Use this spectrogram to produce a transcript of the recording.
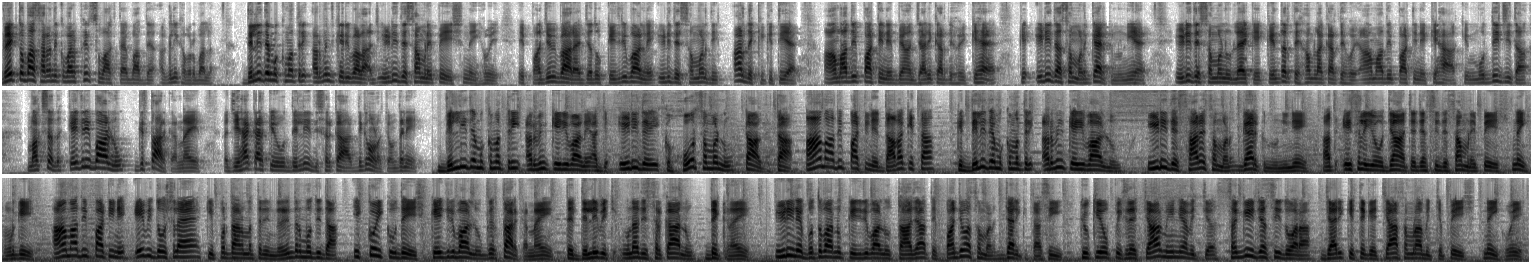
ਬ੍ਰੇਕ ਤੋਂ ਬਾਅਦ ਸਾਰਿਆਂ ਦਾ ਇੱਕ ਵਾਰ ਫਿਰ ਸਵਾਗਤ ਹੈ ਬਾਅਦ ਅਗਲੀ ਖਬਰ ਵੱਲ। ਦਿੱਲੀ ਦੇ ਮੁੱਖ ਮੰਤਰੀ ਅਰਵਿੰਦ ਕੇਜਰੀਵਾਲ ਅੱਜ ਈਡੀ ਦੇ ਸਾਹਮਣੇ ਪੇਸ਼ ਨਹੀਂ ਹੋਏ। ਇਹ ਪੰਜਵੀਂ ਵਾਰ ਹੈ ਜਦੋਂ ਕੇਜਰੀਵਾਲ ਨੇ ਈਡੀ ਦੇ ਸੰਮਣ ਦੀ ਅਣਦੇਖੀ ਕੀਤੀ ਹੈ। ਆਮ ਆਦਮੀ ਪਾਰਟੀ ਨੇ ਬਿਆਨ ਜਾਰੀ ਕਰਦੇ ਹੋਏ ਕਿਹਾ ਹੈ ਕਿ ਈਡੀ ਦਾ ਸੰਮਣ ਗੈਰ ਕਾਨੂੰਨੀ ਹੈ। ਈਡੀ ਦੇ ਸੰਮਣ ਨੂੰ ਲੈ ਕੇ ਕੇਂਦਰ ਤੇ ਹਮਲਾ ਕਰਦੇ ਹੋਏ ਆਮ ਆਦਮੀ ਪਾਰਟੀ ਨੇ ਕਿਹਾ ਕਿ ਮੋਦੀ ਜੀ ਦਾ ਮਕਸਦ ਕੇਜਰੀਵਾਲ ਨੂੰ ਗ੍ਰਿਫਤਾਰ ਕਰਨਾ ਹੈ। ਅਜਿਹਾ ਕਰਕੇ ਉਹ ਦਿੱਲੀ ਦੀ ਸਰਕਾਰ ਡਿਗਾਉਣਾ ਚਾਹੁੰਦੇ ਨੇ। ਦਿੱਲੀ ਦੇ ਮੁੱਖ ਮੰਤਰੀ ਅਰਵਿੰਦ ਕੇਜਰੀਵਾਲ ਨੇ ਅੱਜ ਈਡੀ ਦੇ ਇੱਕ ਹੋਰ ਸੰਮਣ ਨੂੰ ਟਾਲ ਦਿੱਤਾ। ਆਮ ਆਦਮੀ ਪਾਰਟੀ ਨੇ ਦਾਅਵਾ ਕੀਤਾ ਕਿ ਦਿੱਲੀ ਦੇ ਮੁੱਖ ਮੰਤਰੀ ਅਰਵਿੰਦ ਕੇਜਰੀਵਾਲ ਨੂੰ ਈਡੀ ਦੇ ਸਾਰੇ ਸੰਮਨ ਗੈਰ ਕਾਨੂੰਨੀ ਨੇ ਅਤੇ ਇਸ ਲਈ ਉਹ ਜਾਂਚ ਏਜੰਸੀ ਦੇ ਸਾਹਮਣੇ ਪੇਸ਼ ਨਹੀਂ ਹੋਣਗੇ। ਆਮ ਆਦਮੀ ਪਾਰਟੀ ਨੇ ਇਹ ਵੀ ਦੋਸ਼ ਲਾਇਆ ਕਿ ਪ੍ਰਧਾਨ ਮੰਤਰੀ ਨਰਿੰਦਰ ਮੋਦੀ ਦਾ ਇੱਕੋ ਇੱਕ ਉਦੇਸ਼ ਕੇਜਰੀਵਾਲ ਨੂੰ ਗ੍ਰਿਫਤਾਰ ਕਰਨਾ ਹੈ ਤੇ ਦਿੱਲੀ ਵਿੱਚ ਉਹਨਾਂ ਦੀ ਸਰਕਾਰ ਨੂੰ ਡਿੱਗਣਾ ਹੈ ਈਡੀ ਨੇ ਬੁੱਧਵਾਰ ਨੂੰ ਕੇਜਰੀਵਾਲ ਨੂੰ ਤਾਜ਼ਾ ਤੇ ਪੰਜਵਾਂ ਸੰਮਣ ਜਾਰੀ ਕੀਤਾ ਸੀ, ਕਿਉਂਕਿ ਉਹ ਪਿਛਲੇ 4 ਮਹੀਨਿਆਂ ਵਿੱਚ ਸੰਘੀ ਏਜੰਸੀ ਦੁਆਰਾ ਜਾਰੀ ਕੀਤੇ ਗਏ 4 ਸੰਮਣਾਂ ਵਿੱਚ ਪੇਸ਼ ਨਹੀਂ ਹੋਏ।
